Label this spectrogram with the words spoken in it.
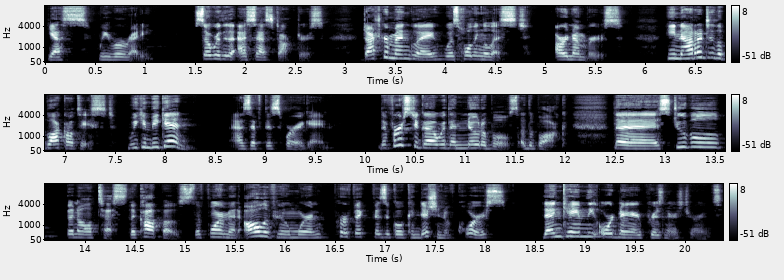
Yes, we were ready. So were the SS doctors. Dr. Mengele was holding a list. Our numbers. He nodded to the block Blockälteste. We can begin, as if this were a game. The first to go were the notables of the block, the Stubel Benaltes, the capos, the foremen, all of whom were in perfect physical condition, of course. Then came the ordinary prisoners' turns.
